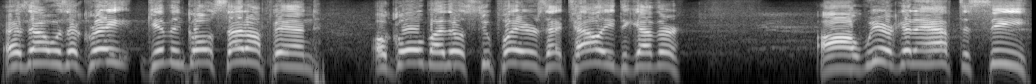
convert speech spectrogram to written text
as that was a great give and go setup and a goal by those two players that tallied together. Uh, we are going to have to see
